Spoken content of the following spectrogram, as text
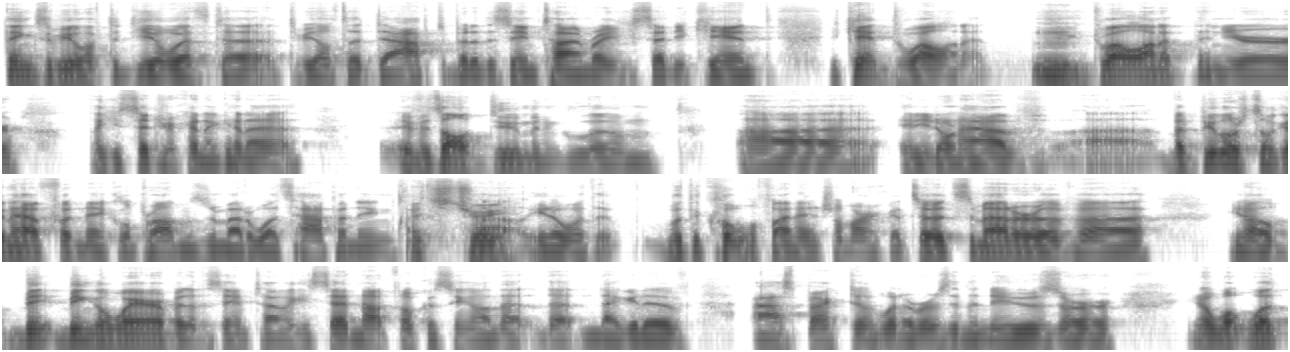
things that people have to deal with to to be able to adapt. But at the same time, right, you said you can't you can't dwell on it. Mm. If you dwell on it, then you're like you said, you're kind of gonna if it's all doom and gloom, uh, and you don't have, uh, but people are still going to have foot and ankle problems no matter what's happening. That's true. Uh, you know, with the with the global financial market. So it's a matter of uh, you know be, being aware, but at the same time, like you said, not focusing on that that negative aspect of whatever's in the news or you know what what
